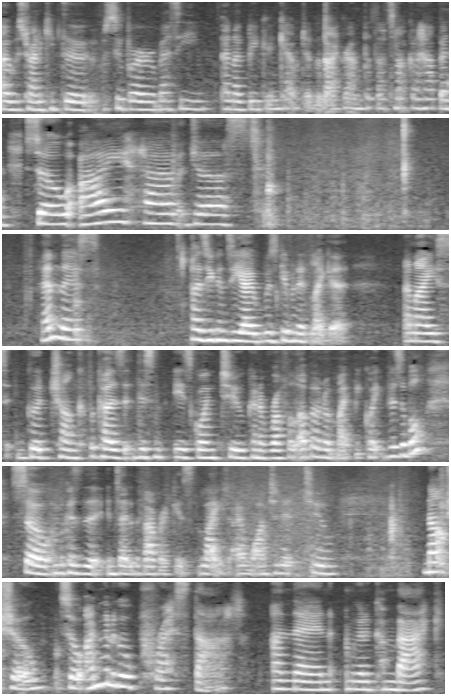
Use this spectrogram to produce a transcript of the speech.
I was trying to keep the super messy and ugly green couch in the background, but that's not gonna happen. So I have just hemmed this. As you can see, I was giving it like a, a nice good chunk because this is going to kind of ruffle up and it might be quite visible. So, and because the inside of the fabric is light, I wanted it to not show. So I'm gonna go press that and then I'm gonna come back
